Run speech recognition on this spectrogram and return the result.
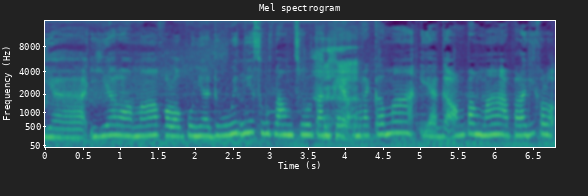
Ya iyalah ma, kalau punya duit nih sultan-sultan kayak mereka mah ya gampang ma. Apalagi kalau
